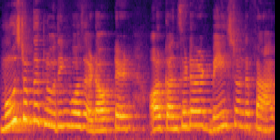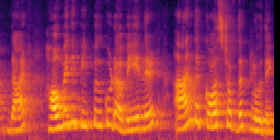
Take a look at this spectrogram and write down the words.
Most of the clothing was adopted or considered based on the fact that how many people could avail it and the cost of the clothing.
